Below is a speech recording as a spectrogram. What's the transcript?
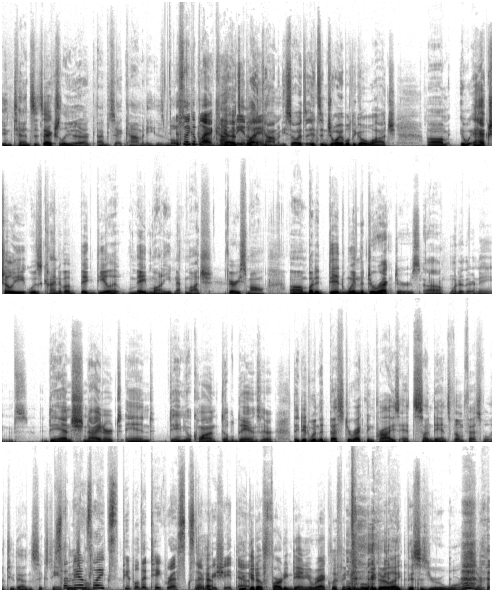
intense. It's actually a I would say a comedy. It's mostly it's like a black comedy. Yeah, it's a a black comedy. So it's it's enjoyable to go watch. Um, it actually was kind of a big deal. It made money, not much, very small. Um, but it did win the directors. Uh, what are their names? Dan Scheinert and Daniel Kwan, double Dan's there. They did win the Best Directing Prize at Sundance Film Festival in 2016 for this Sundance likes people that take risks, and I appreciate that. You get a farting Daniel Radcliffe in your movie, they're like, "This is your award, sir."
